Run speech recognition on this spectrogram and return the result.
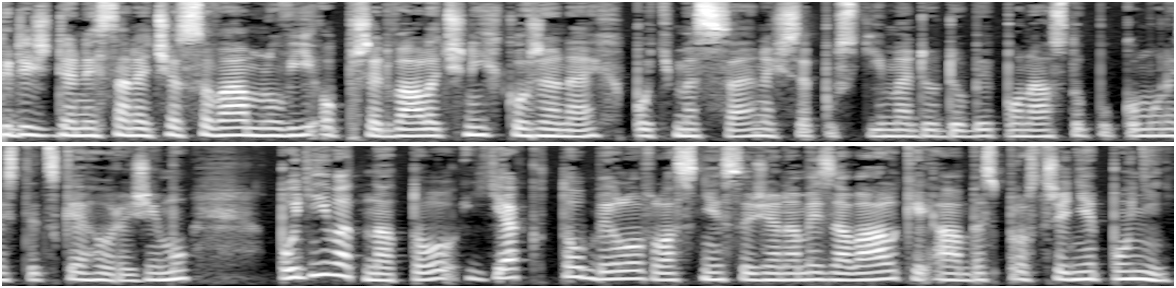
Když Denisa Nečasová mluví o předválečných kořenech, pojďme se, než se pustíme do doby po nástupu komunistického režimu, podívat na to, jak to bylo vlastně se ženami za války a bezprostředně po ní.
